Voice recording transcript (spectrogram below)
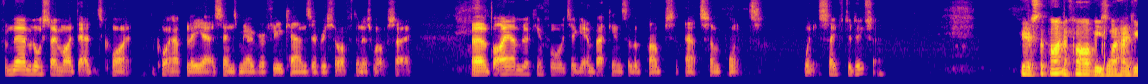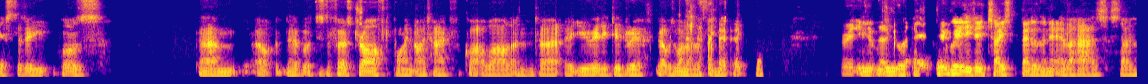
from them, and also my dad's quite quite happily uh, sends me over a few cans every so often as well. So, uh, but I am looking forward to getting back into the pubs at some point when it's safe to do so. Yes, the pint of Harvey's I had yesterday was um, uh, it was the first draft point I'd had for quite a while, and uh, you really did. Re- that was one of the things. that, uh, really, you, you, it really did taste better than it ever has. So.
